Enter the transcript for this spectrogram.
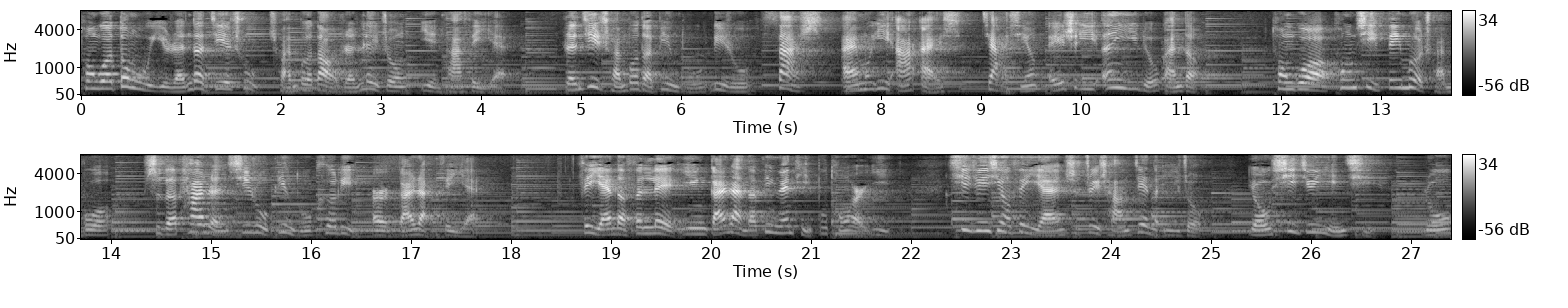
通过动物与人的接触传播到人类中，引发肺炎。人际传播的病毒，例如 SARS、MERS、甲型 H1N1 流感等，通过空气飞沫传播，使得他人吸入病毒颗粒而感染肺炎。肺炎的分类因感染的病原体不同而异。细菌性肺炎是最常见的一种，由细菌引起，如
